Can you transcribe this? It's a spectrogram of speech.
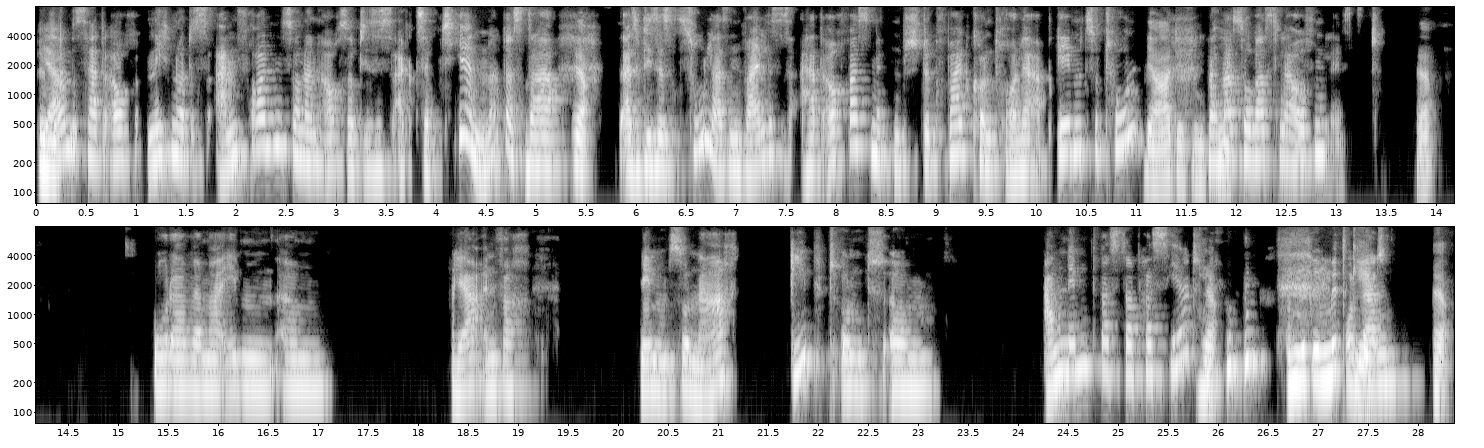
im ja, und es hat auch nicht nur das Anfreunden, sondern auch so dieses Akzeptieren, ne? dass da, ja. also dieses Zulassen, weil das hat auch was mit ein Stück weit Kontrolle abgeben zu tun. Ja, definitiv. Wenn man sowas laufen lässt. Ja. Oder wenn man eben ähm, ja einfach dem so nachgibt und ähm, annimmt, was da passiert. Ja. Und mit dem mitgeht. Und dann, ja.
